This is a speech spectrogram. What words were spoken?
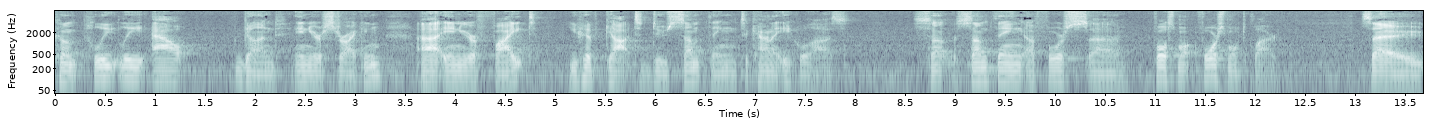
completely outgunned in your striking, uh, in your fight, you have got to do something to kind of equalize. Some, something a force uh, force force multiplier. So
